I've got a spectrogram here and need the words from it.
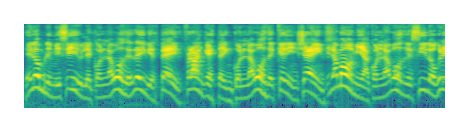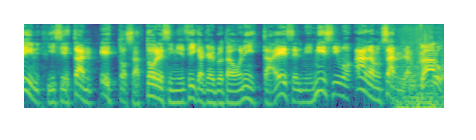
el hombre invisible con la voz de David Spade, Frankenstein con la voz de Kevin James y la momia con la voz de CeeLo Green. Y si están estos actores significa que el protagonista es el mismísimo Adam Sandler. Claro.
